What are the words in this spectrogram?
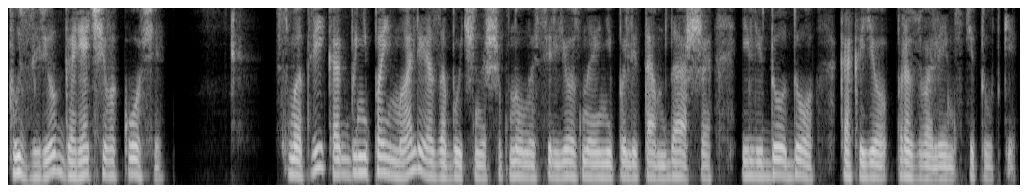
пузырек горячего кофе. «Смотри, как бы не поймали», — озабоченно шепнула серьезная не Даша или Додо, как ее прозвали институтки.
